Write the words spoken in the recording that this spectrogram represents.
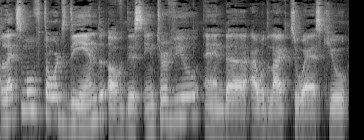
let's move towards the end of this interview, and uh, I would like to ask you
